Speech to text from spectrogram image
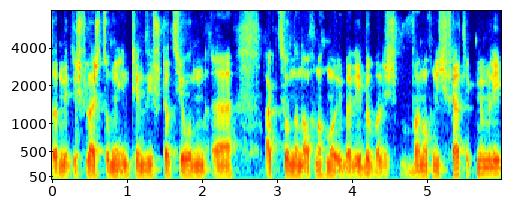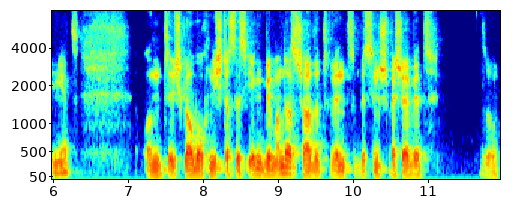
damit ich vielleicht so eine Intensivstation-Aktion äh, dann auch nochmal überlebe, weil ich war noch nicht fertig mit dem Leben jetzt. Und ich glaube auch nicht, dass es irgendwem anders schadet, wenn es ein bisschen schwächer wird. So.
